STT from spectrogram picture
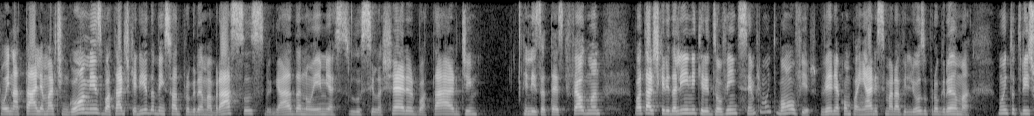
Oi, Natália Martin Gomes. Boa tarde, querida. Abençoado programa. Abraços. Obrigada. Noêmia Lucila Scherer. Boa tarde. Elisa Tesk Feldman. Boa tarde, querida Aline, queridos ouvintes. Sempre muito bom ouvir, ver e acompanhar esse maravilhoso programa. Muito triste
